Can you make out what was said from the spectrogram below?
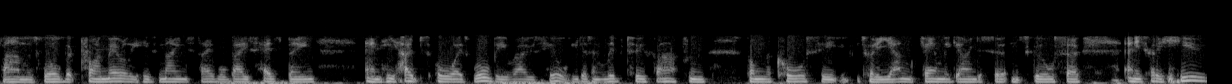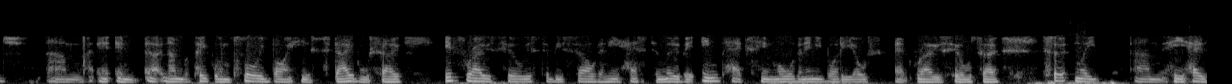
Farm as well, but primarily his main stable base has been and he hopes always will be Rose Hill. He doesn't live too far from from the course. He, he's got a young family going to certain schools, so and he's got a huge um, and, a number of people employed by his stable. So if Rose Hill is to be sold and he has to move, it impacts him more than anybody else at Rose Hill. So certainly um, he has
